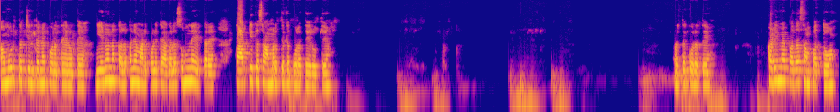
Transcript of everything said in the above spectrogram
ಅಮೂರ್ತ ಚಿಂತನೆ ಕೊರತೆ ಇರುತ್ತೆ. ಏನೋನ ಕಲ್ಪನೆ ಮಾಡ್ಕೊಳ್ಳಿಕ್ಕೆ ಆಗಲ್ಲ ಸುಮ್ಮನೆ ಇರ್ತಾರೆ. ತಾರ್ಕಿಕ ಸಾಮರ್ಥ್ಯದ ಕೊರತೆ ಇರುತ್ತೆ. ಅರ್ಥ ಕೊರತೆ. ಕಡಿಮೆ ಪದ ಸಂಪತ್ತು.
